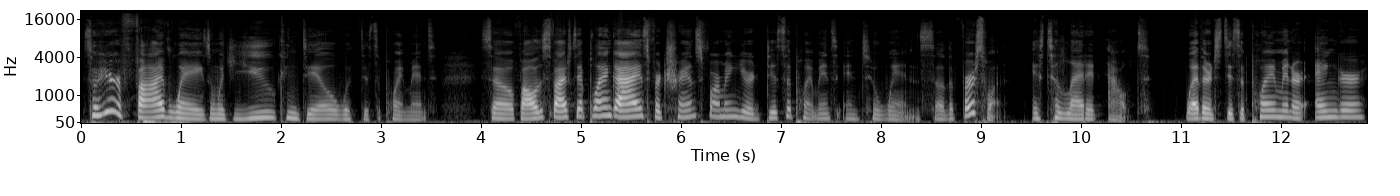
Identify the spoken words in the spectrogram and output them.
So, here are five ways in which you can deal with disappointment. So, follow this five step plan, guys, for transforming your disappointments into wins. So, the first one is to let it out. Whether it's disappointment or anger,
